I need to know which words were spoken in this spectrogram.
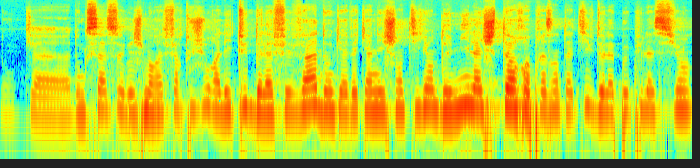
Donc, euh, donc, ça, je me réfère toujours à l'étude de la FEVA, donc avec un échantillon de 1000 acheteurs représentatifs de la population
